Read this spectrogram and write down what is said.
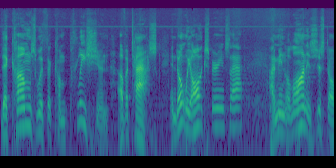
that comes with the completion of a task. And don't we all experience that? I mean, the lawn is just a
